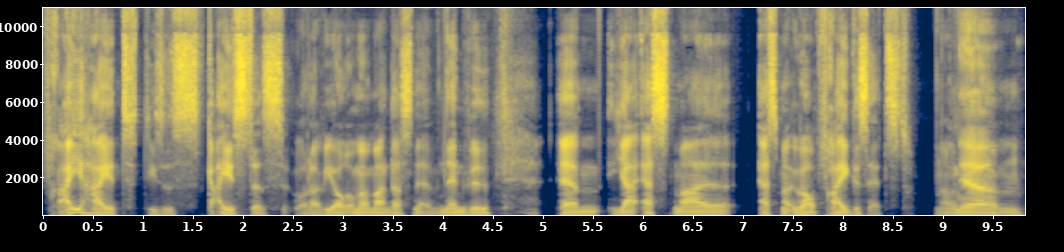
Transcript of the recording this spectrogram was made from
Freiheit dieses Geistes oder wie auch immer man das ne- nennen will, ähm, ja erstmal erstmal überhaupt freigesetzt. Ne? Ja. Ähm,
